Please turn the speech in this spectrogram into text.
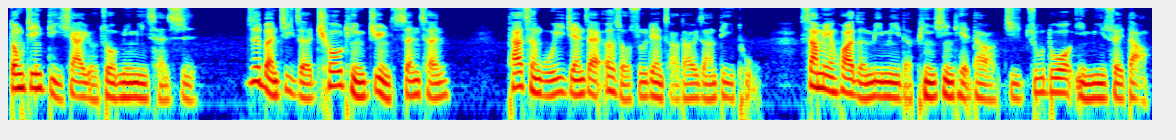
东京底下有座秘密城市。日本记者秋庭俊声称，他曾无意间在二手书店找到一张地图，上面画着秘密的平行铁道及诸多隐秘隧道。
